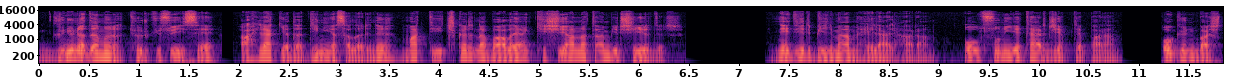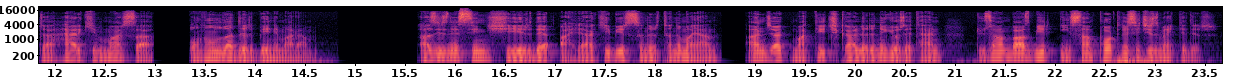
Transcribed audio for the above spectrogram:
Günün adamı türküsü ise ahlak ya da din yasalarını maddi çıkarına bağlayan kişiyi anlatan bir şiirdir. Nedir bilmem helal haram, olsun yeter cepte param. O gün başta her kim varsa onunladır benim aram. Aziz Nesin şiirde ahlaki bir sınır tanımayan ancak maddi çıkarlarını gözeten düzenbaz bir insan portresi çizmektedir.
